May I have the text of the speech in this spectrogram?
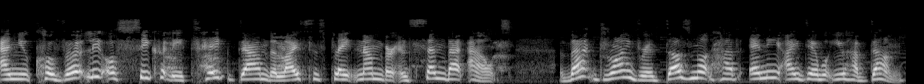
and you covertly or secretly take down the license plate number and send that out, that driver does not have any idea what you have done.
